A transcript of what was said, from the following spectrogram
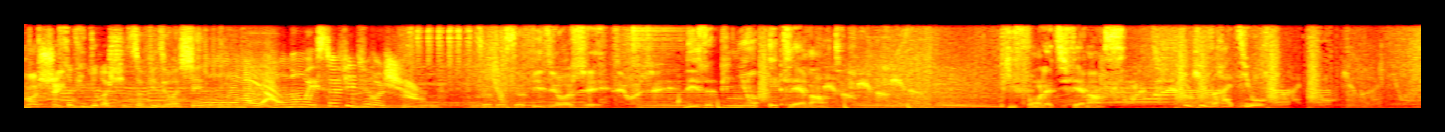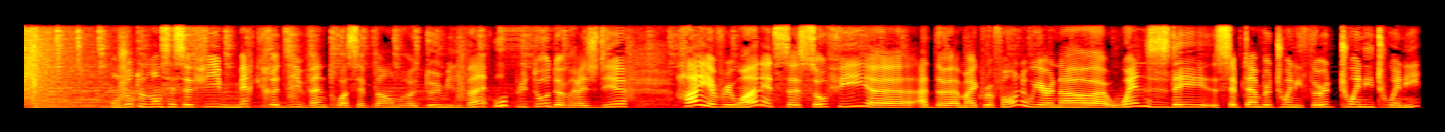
Durocher. Sophie Durocher. Sophie Durocher. Mon nom est Sophie Durocher. Sophie Durocher. Des opinions éclairantes qui font la différence. Cube Radio. Bonjour tout le monde, c'est Sophie. Mercredi 23 septembre 2020, ou plutôt devrais-je dire Hi everyone, it's uh, Sophie uh, at the microphone. We are now uh, Wednesday, September 23rd, 2020.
